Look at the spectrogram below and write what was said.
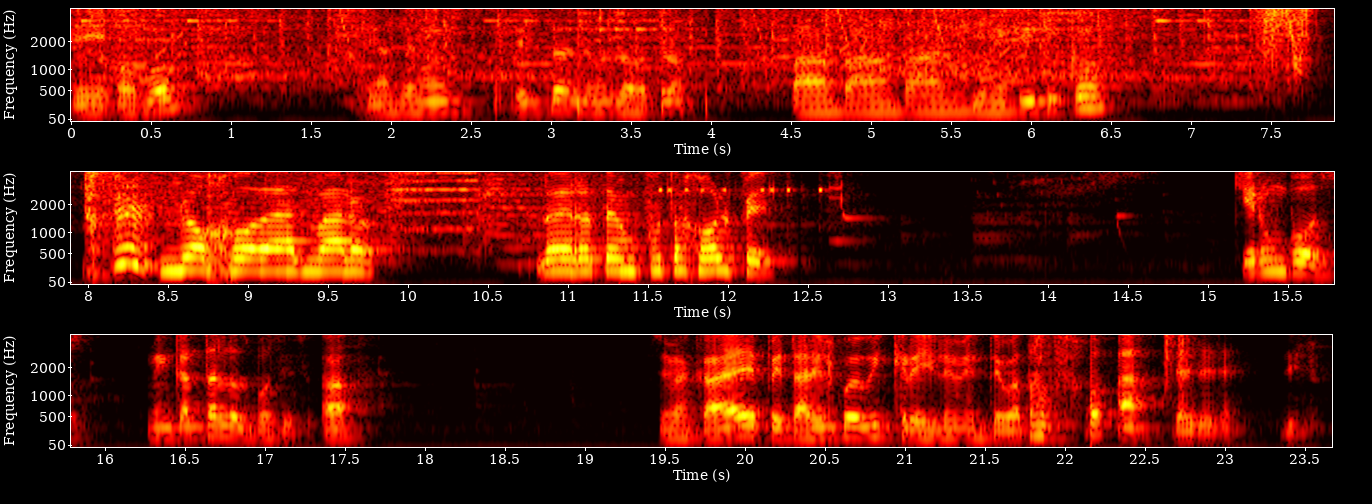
eh, ojo. Eh, hacemos esto, hacemos lo otro. Pam, pam, pam. Viene crítico. no jodas, mano. Lo derroté de un puto golpe. Quiero un boss. Me encantan los bosses. Ah. Se me acaba de petar el juego increíblemente. What the fuck? Ah, ya, ya, ya. Listo.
